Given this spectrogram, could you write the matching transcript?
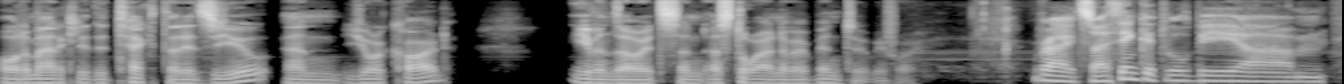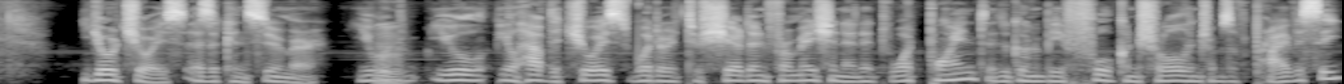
automatically detect that it's you and your card, even though it's an, a store I've never been to before? Right. So I think it will be um, your choice as a consumer. You would you'll you'll have the choice whether to share the information and at what point. It's going to be full control in terms of privacy.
